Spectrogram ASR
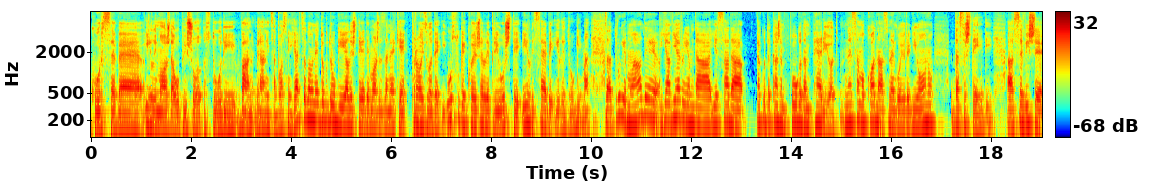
kurseve ili možda upišu studij van granica Bosne i Hercegovine, dok drugi ali štede možda za neke proizvode i usluge koje žele priuštiti ili sebi ili drugima. Za druge mlade ja vjerujem da je sada tako da kažem pogodan period ne samo kod nas nego i u regionu da se štedi. Sve više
